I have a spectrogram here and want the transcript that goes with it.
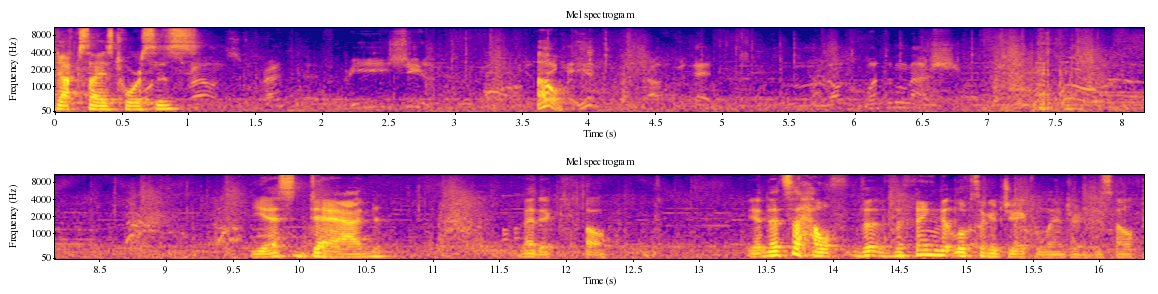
duck-sized horses? Oh. Yes, Dad. Medic. Oh. Yeah, that's the health. The, the thing that looks like a jack-o'-lantern is health.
